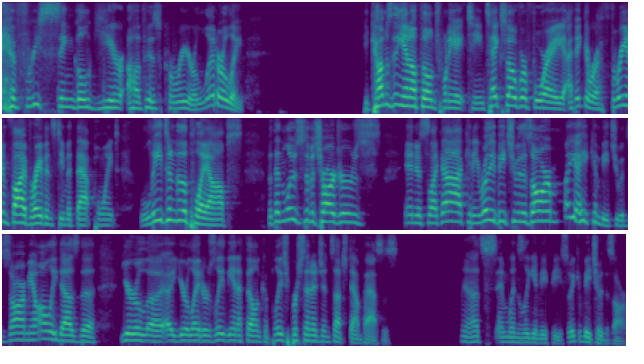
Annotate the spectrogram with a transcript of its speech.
every single year of his career, literally. He comes to the NFL in 2018, takes over for a, I think there were a three and five Ravens team at that point, leads into the playoffs, but then loses to the Chargers. And it's like, ah, can he really beat you with his arm? Oh yeah, he can beat you with his arm. You know, all he does the year uh, a year later is lead the NFL in completion percentage and touchdown passes. You know, that's and wins league MVP, so he can beat you with his arm.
